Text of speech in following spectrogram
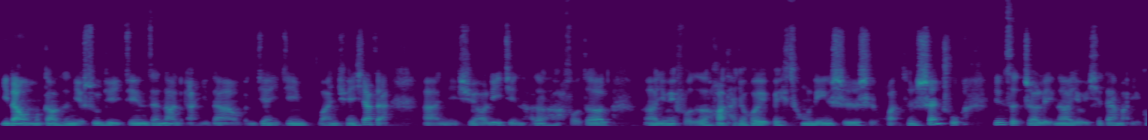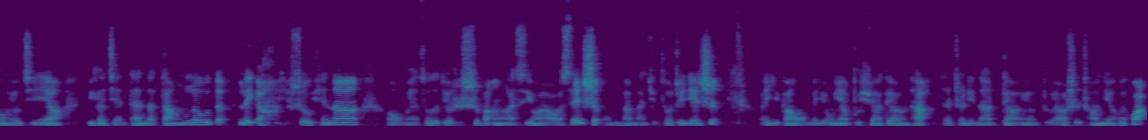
一旦我们告诉你数据已经在那里啊，一旦文件已经完全下载啊，你需要立即拿到它，否则啊，因为否则的话它就会被从临时是缓存删除。因此这里呢有一些代码，一共有几样，一个简单的 download 类啊。首先呢，啊我们要做的就是释放 NSURL session，我们慢慢去做这件事啊，以防我们永远不需要调用它。在这里呢，调用主要是创建绘画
